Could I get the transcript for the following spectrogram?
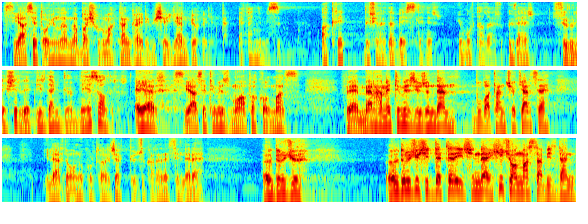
siyaset oyunlarına başvurmaktan gayri bir şey gelmiyor elimden. Efendimiz, akrep dışarıda beslenir, yumurtalar, ürer, sürüleşir ve birden gömleğe saldırır. Eğer siyasetimiz muvaffak olmaz ve merhametimiz yüzünden bu vatan çökerse ileride onu kurtaracak gözü kara nesillere öldürücü öldürücü şiddetleri içinde hiç olmazsa bizden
